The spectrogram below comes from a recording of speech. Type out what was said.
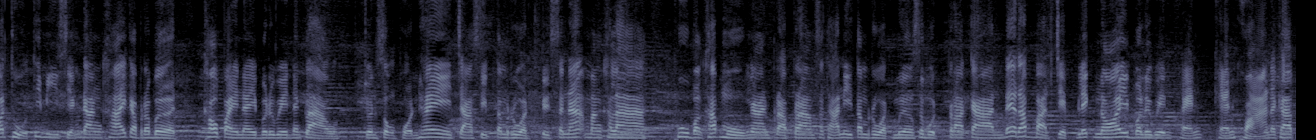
วัตถุที่มีเสียงดังคล้ายกับระเบิด เข้าไปในบริเวณดังกล่าว จนส่งผลให้จ่าสิบตำรวจกฤษณะมังคลา ผู้บังคับหมู่งานปราบปรามสถานีตำรวจเมืองสมุทรปราการได้รับบาดเจ็บเล็กน้อยบริเวณแขนแขนขวานะครับ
